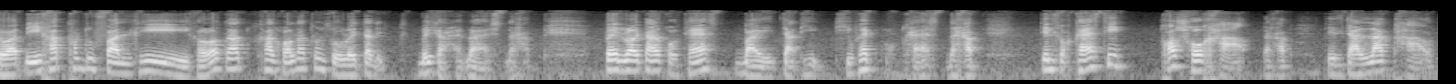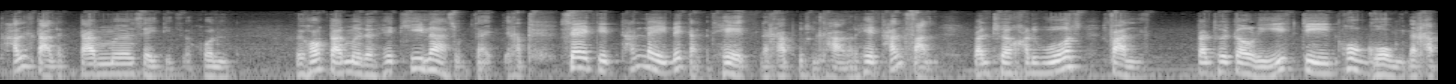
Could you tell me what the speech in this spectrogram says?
สวัสดีครับท่านผู้ฟังที่ขอรับรับการขอรับทุนสู่เลยจัดเบกาแฮดไลน์นะครับ เป็นรอยตามของแคสใบจัดที่ทิเพชรของแคสนะครับที่ของแคสที่ทอโชว์ข่าวนะครับเป็นการลากข่าวทั้งต่างการเมืองเศรษฐกิจสังคมหรือของการเมืองประเทศที่น่าสนใจนะครับเศรษฐกิจทั้งในในต่างประเทศนะครับรวมถึงข่าวประเทศทั้งฝั่งบันเทิงฮอลลีวูดฝั่งบันเทิงเกาหลีจีนฮ่องกงนะครับ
